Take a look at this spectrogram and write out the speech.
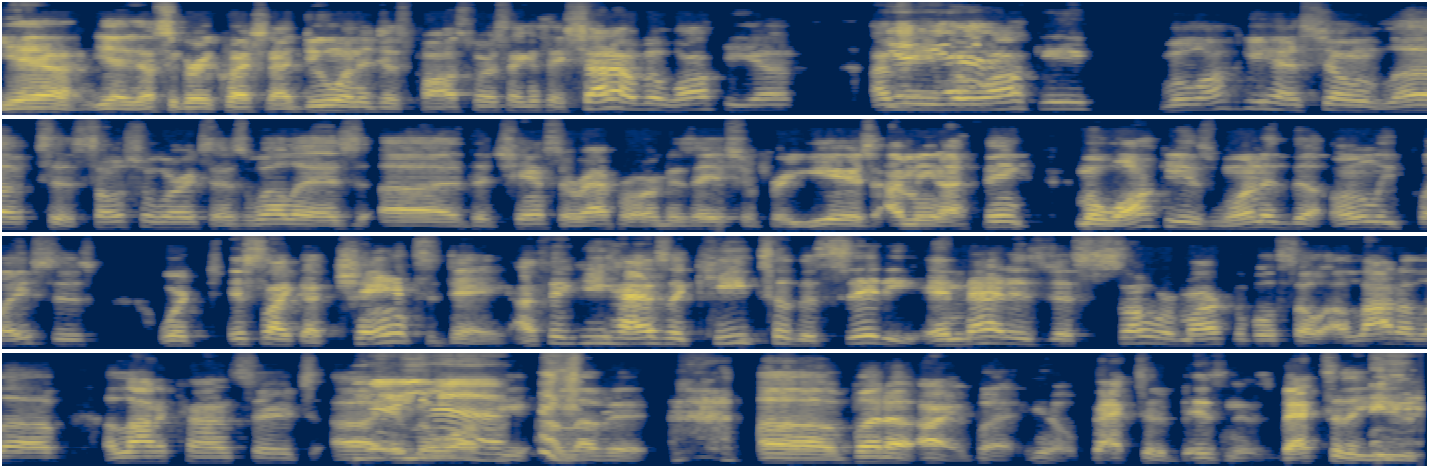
Yeah, yeah, that's a great question. I do want to just pause for a second and say shout out Milwaukee, yeah. I yeah, mean, yeah. Milwaukee. Milwaukee has shown love to Social Works as well as uh, the Chance the Rapper organization for years. I mean, I think Milwaukee is one of the only places where it's like a chance day. I think he has a key to the city, and that is just so remarkable. So a lot of love, a lot of concerts uh, yeah, in Milwaukee. Yeah. I love it. Uh, but uh, all right, but you know, back to the business, back to the youth.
